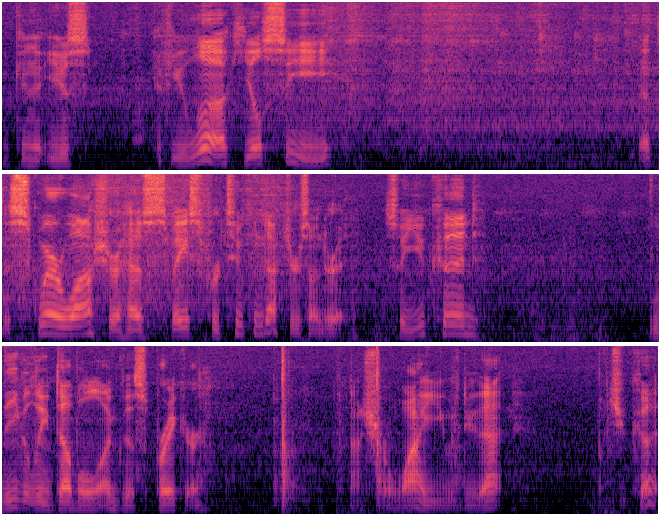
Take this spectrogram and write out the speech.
You can use, if you look, you'll see that the square washer has space for two conductors under it. So you could legally double lug this breaker. Not sure why you would do that, but you could.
